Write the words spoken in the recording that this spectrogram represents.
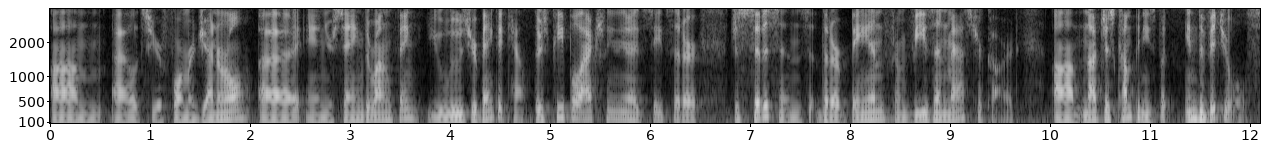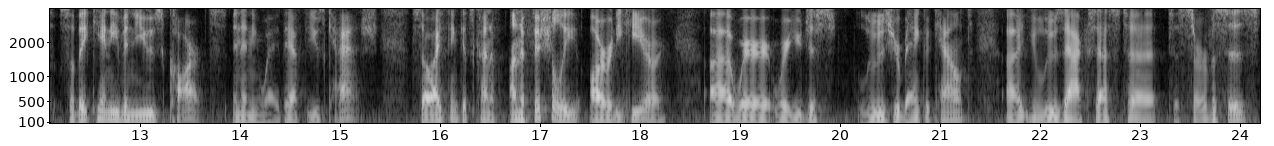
um, uh, let's say you're a former general, uh, and you're saying the wrong thing, you lose your bank account. There's people actually in the United States that are just citizens that are banned from Visa and Mastercard. Um, not just companies, but individuals. So they can't even use cards in any way. They have to use cash. So I think it's kind of unofficially already here, uh, where where you just lose your bank account, uh, you lose access to to services,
